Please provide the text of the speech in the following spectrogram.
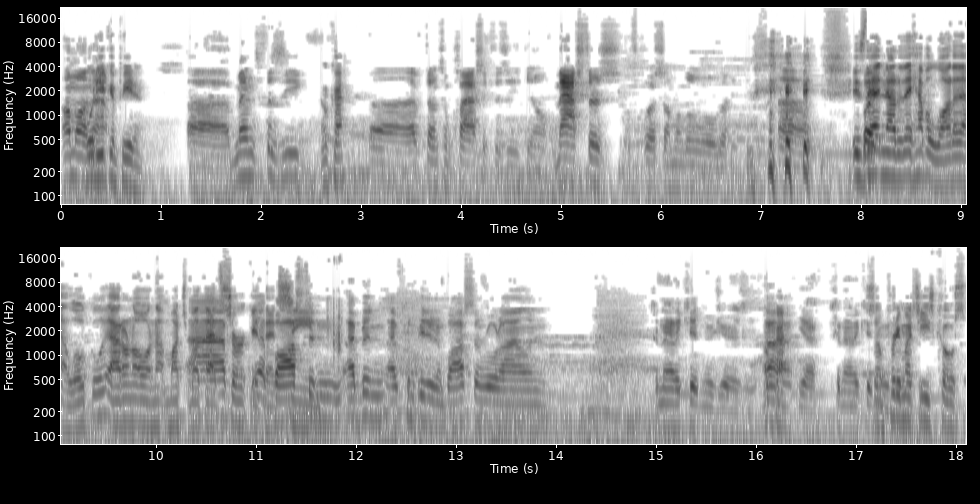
I'm on. What do you that. compete in? Uh, men's physique. Okay. Uh, I've done some classic physique. You know, masters. Of course, I'm a little older. Uh, is but- that now? Do they have a lot of that locally? I don't know not much about Uh, that circuit. Yeah, that Boston. scene. I've been. I've competed in Boston, Rhode Island, Connecticut, New Jersey. Uh, Okay. yeah, Connecticut. So New pretty Jersey. much East Coast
